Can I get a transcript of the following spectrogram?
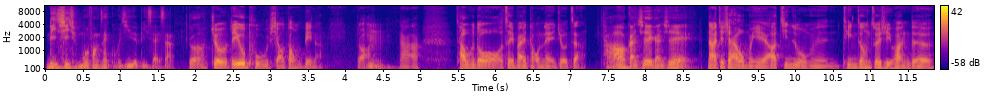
力气全部放在国际的比赛上？对啊，就利物浦小通病啊，对吧？嗯，那差不多这礼拜岛内就这样。好，感谢感谢。那接下来我们也要进入我们听众最喜欢的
